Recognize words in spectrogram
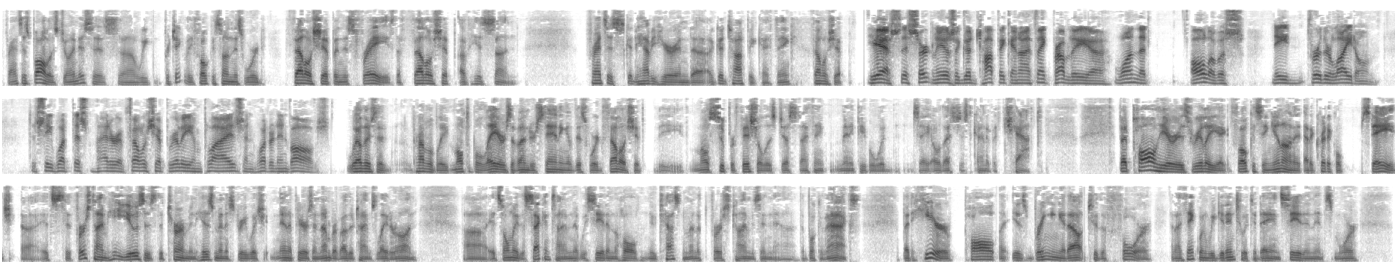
Francis Ball has joined us as uh, we particularly focus on this word fellowship and this phrase, the fellowship of his Son. Francis, good to have you here and uh, a good topic, I think, fellowship. Yes, this certainly is a good topic and I think probably uh, one that all of us need further light on to see what this matter of fellowship really implies and what it involves. Well, there's a, probably multiple layers of understanding of this word fellowship. The most superficial is just, I think many people would say, oh, that's just kind of a chat. But Paul here is really focusing in on it at a critical stage. Uh, it's the first time he uses the term in his ministry, which then appears a number of other times later on. Uh, it's only the second time that we see it in the whole New Testament. The first time is in uh, the book of Acts. But here, Paul is bringing it out to the fore. And I think when we get into it today and see it in its more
